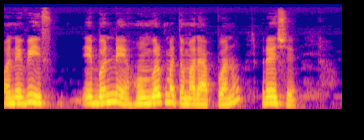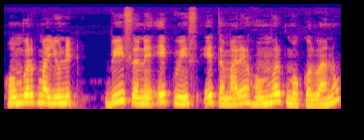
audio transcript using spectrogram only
અને વીસ એ બંને હોમવર્કમાં તમારે આપવાનું રહેશે. હોમવર્કમાં યુનિટ વીસ અને એકવીસ એ તમારે હોમવર્ક મોકલવાનું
